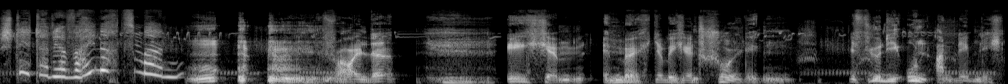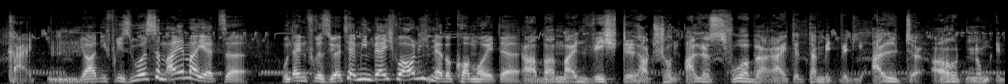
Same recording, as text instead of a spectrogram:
steht da der Weihnachtsmann? Freunde, ich ähm, möchte mich entschuldigen für die Unannehmlichkeiten. Ja, die Frisur ist im Eimer jetzt. Und einen Friseurtermin werde ich wohl auch nicht mehr bekommen heute. Aber mein Wichtel hat schon alles vorbereitet, damit wir die alte Ordnung im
